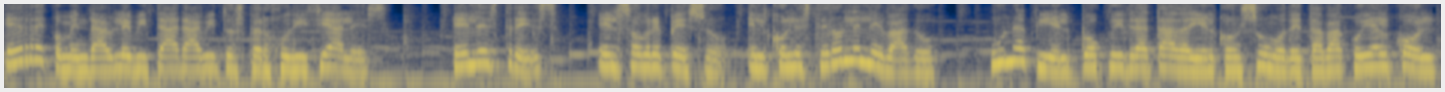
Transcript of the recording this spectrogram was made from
es recomendable evitar hábitos perjudiciales. El estrés, el sobrepeso, el colesterol elevado, una piel poco hidratada y el consumo de tabaco y alcohol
